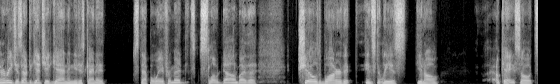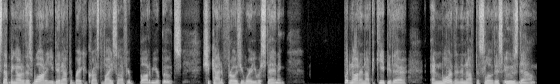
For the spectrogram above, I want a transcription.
And it reaches out to get you again, and you just kind of step away from it. It's slowed down by the chilled water that instantly is, you know, okay, so stepping out of this water, you did have to break a crust of ice off your bottom of your boots. She kind of froze you where you were standing, but not enough to keep you there, and more than enough to slow this ooze down.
